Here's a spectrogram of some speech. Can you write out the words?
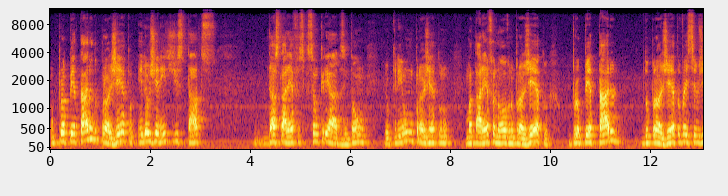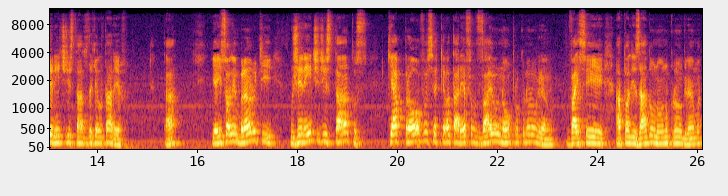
o proprietário do projeto, ele é o gerente de status das tarefas que são criadas. Então, eu crio um projeto, uma tarefa nova no projeto, o proprietário do projeto vai ser o gerente de status daquela tarefa tá? E aí só lembrando que o gerente de status que aprova se aquela tarefa vai ou não para o cronograma. Vai ser atualizado ou não no cronograma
